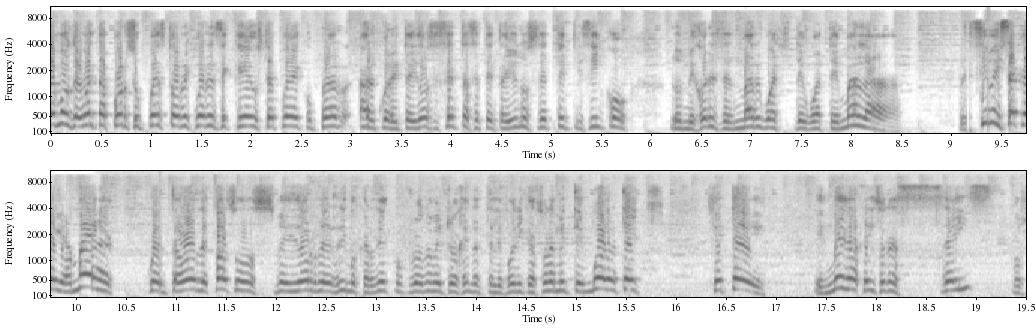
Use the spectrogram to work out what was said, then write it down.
Estamos de vuelta, por supuesto. Recuérdense que usted puede comprar al 4260 7175 los mejores smartwatch de Guatemala. Recibe y saca llamada, contador de pasos, medidor de ritmo cardíaco, cronómetro, agenda telefónica, solamente en Modatex GT, en Mega 6 zona 6, por,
